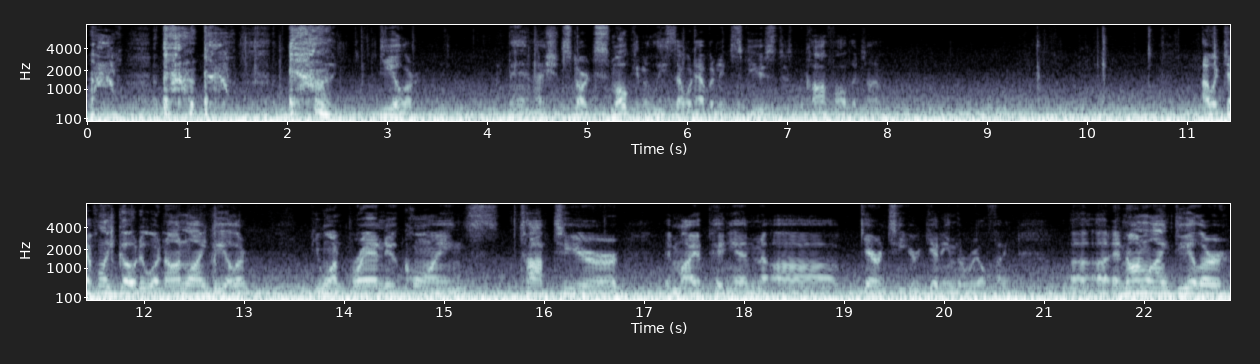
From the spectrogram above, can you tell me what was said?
dealer. Man, I should start smoking. At least I would have an excuse to cough all the time. I would definitely go to an online dealer if you want brand new coins, top tier, in my opinion, uh, guarantee you're getting the real thing. Uh, uh, an online dealer,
